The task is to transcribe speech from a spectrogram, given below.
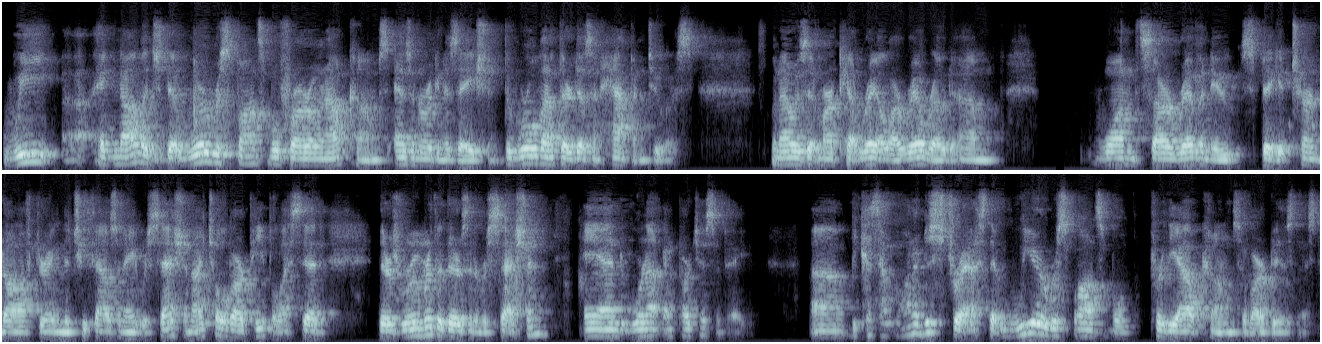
we uh, acknowledge that we're responsible for our own outcomes as an organization. The world out there doesn't happen to us. When I was at Marquette Rail, our railroad, um, once our revenue spigot turned off during the 2008 recession, I told our people, I said, there's rumor that there's a recession and we're not going to participate. Um, because I wanted to stress that we are responsible for the outcomes of our business.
